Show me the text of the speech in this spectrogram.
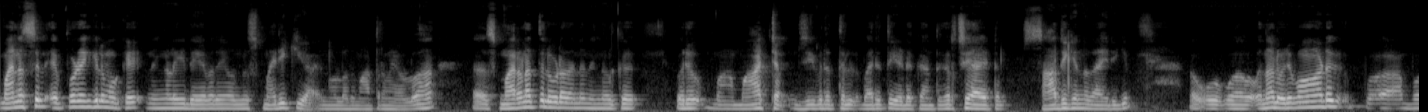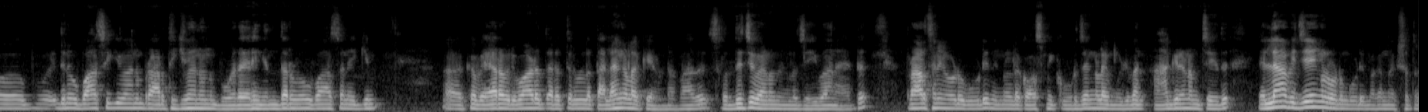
മനസ്സിൽ എപ്പോഴെങ്കിലുമൊക്കെ നിങ്ങൾ ഈ ദേവതയെ ഒന്ന് സ്മരിക്കുക എന്നുള്ളത് മാത്രമേ ഉള്ളൂ. ആ, സ്മരണത്തിലൂടെ തന്നെ നിങ്ങൾക്ക് ഒരു മാറ്റം ജീവിതത്തിൽ വരുത്തിയെടുക്കാൻ തീർച്ചയായിട്ടും സാധിക്കുന്നതായിരിക്കും. എന്നാൽ ഒരുപാട് ഇതിനെ ഉപാസിക്കുവാനും പ്രാർത്ഥിക്കുവാനൊന്നും അല്ലെങ്കിൽ ഗന്ധർവ ഉപാസനയ്ക്കും ഒക്കെ വേറെ ഒരുപാട് തരത്തിലുള്ള തലങ്ങളൊക്കെ ഉണ്ട്. അപ്പോൾ അത് ശ്രദ്ധിച്ച് വേണം നിങ്ങൾ ചെയ്യുവാനായിട്ട്. പ്രാർത്ഥനയോടുകൂടി നിങ്ങളുടെ കോസ്മിക് ഊർജങ്ങളെ മുഴുവൻ ആഗ്രഹണം ചെയ്ത് എല്ലാ വിജയങ്ങളോടും കൂടി മകൻ നക്ഷത്ര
